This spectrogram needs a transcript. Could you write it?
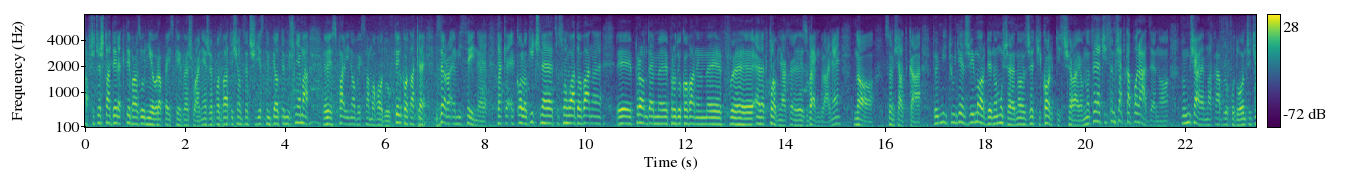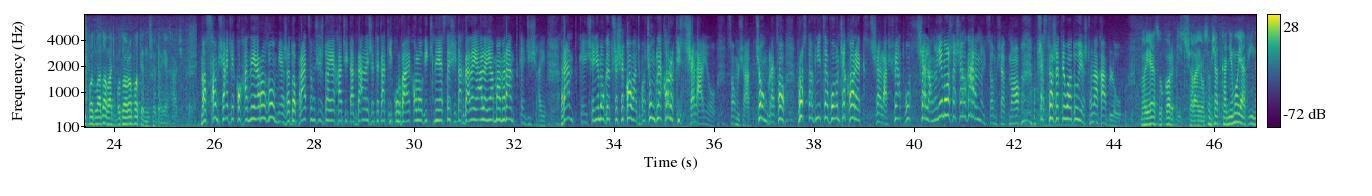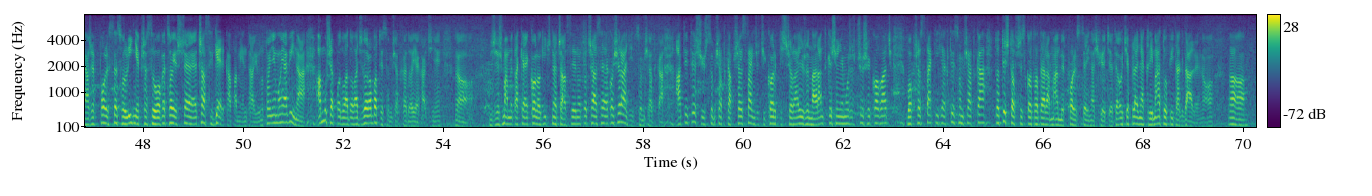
A przecież ta dyrektywa z Unii Europejskiej weszła, nie? Że po 2035 już nie ma y, spalinowych samochodów, tylko takie zeroemisyjne, takie ekologiczne, co są ładowane y, prądem y, produkowanym y, w y, elektrowniach y, z węgla, nie? No, sąsiadka, to mi tu nie drzyj mordy, no muszę, no, że ci korki strzelają, no to ja ci sąsiadka poradzę, no. No musiałem na kablu podłączyć i podładować, bo do roboty muszę dojechać. No sąsiadzie kochany, ja rozumiem, że do pracy musisz dojechać i tak dalej, że ty taki kurwa ekologiczny jesteś i tak dalej, ale ja mam randkę dzisiaj. Randkę i się nie mogę przyszykować, bo ciągle korki strzelają. Sąsiad, ciągle, co? Prostownicę włączę, korek strzela, światło strzela, no nie można się ogarnąć, sąsiad, no. Przez to, że ty ładujesz tu na kablu. No Jezu, korki strzelają. Sąsiadka, nie moja wina, że w Polsce są linie przesyłowe, co jeszcze czasy Gierka pamiętają. No to nie moja wina. A muszę podładować do roboty sąsiadka dojechać, nie? No. Przecież mamy takie ekologiczne czasy, no to trzeba sobie jakoś radzić, sąsiadka. A ty też już, sąsiadka, przestań, że ci korki strzelają, że na randkę się nie możesz przyszykować, bo przez takich jak ty, sąsiadka, to tyż to wszystko, co teraz mamy w Polsce i na świecie. Te ocieplenia klimatów i tak dalej, no. No.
